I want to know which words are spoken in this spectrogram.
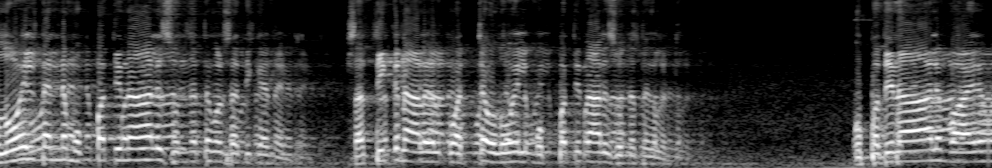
ഉളോയിൽ തന്നെ മുപ്പത്തിനാല് സുന്നത്തുകൾ ശ്രദ്ധിക്കേണ്ടതുണ്ട്. ശ്രദ്ധിക്കുന്ന ആളുകൾക്ക് ഒറ്റ ഒതുവയിൽ മുപ്പത്തിനാല് സുന്നത്തുകളുണ്ട്. മുപ്പത്തിനാലും പായാലും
